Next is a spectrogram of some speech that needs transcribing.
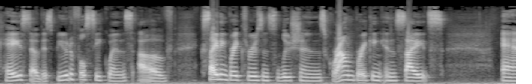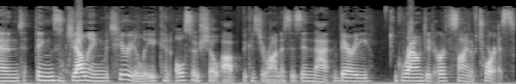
Okay, so this beautiful sequence of exciting breakthroughs and solutions, groundbreaking insights, and things gelling materially can also show up because Uranus is in that very grounded earth sign of Taurus.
